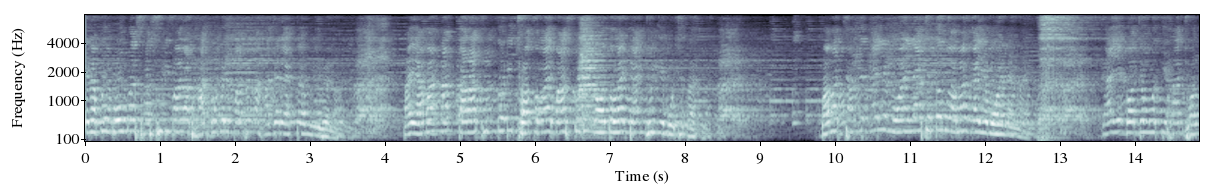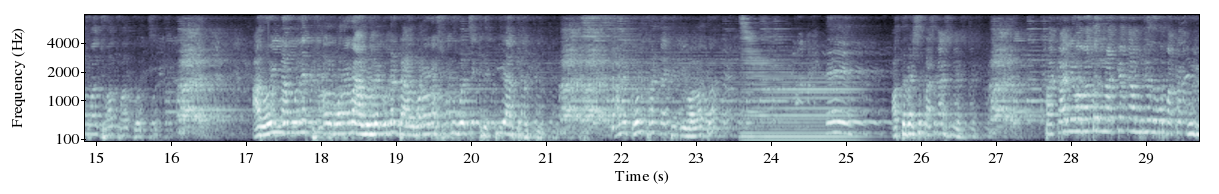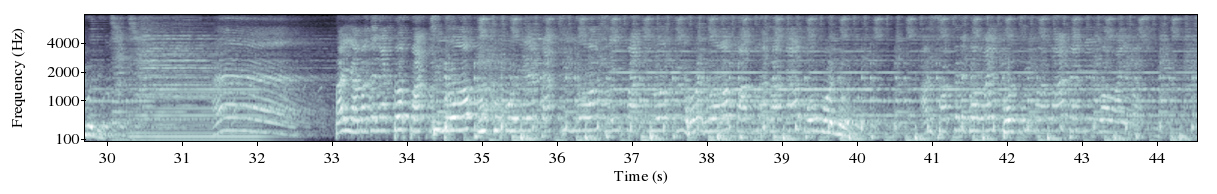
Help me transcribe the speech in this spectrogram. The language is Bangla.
এরকম বৌমা শাশুড়ি মারা ভাগ্য করে পাবে না, হাজারে একটা মিলবে না। তাই আমার নাম তারা সুন্দরী ছতলায় বাস করি নতলায় ট্যাঙ্ক ঝুলিয়ে বসে থাকি। বাবার চাঁদের গায়ে ময়লা আছে তবু আমার গায়ে ময়লা নাই। গায়ে গজমতি হাত ঝলমল ঝলমল করছে। আর ওই না বলে খাল বড়ারা, আলু বেগুনের ডাল বড়ারা শুধু বলছে খেতি আর খেতি আমি কোনখানটা খেতি বলো তো? অত বেশি টাকা আসবে টাকা নিয়ে বাবা তোর নাকে কামড়ে দেবো কুলবো দিয়ে হ্যাঁ তাই আমাদের একটা পাট ছিল পুকু করে ডাকছিল সেই পাত্র কি হইল পাতলা ঢাকা বউ হইল আর সাপের গলায় বলছি মালা, ব্যাঙের গলায় বাসি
